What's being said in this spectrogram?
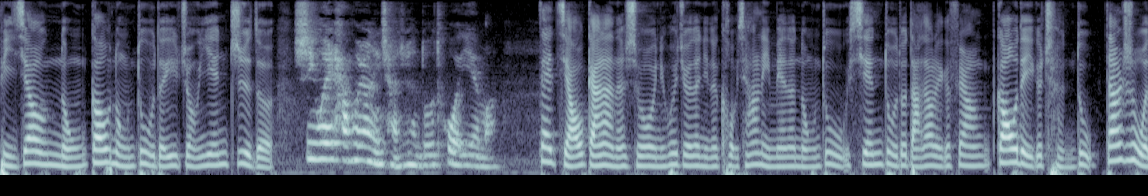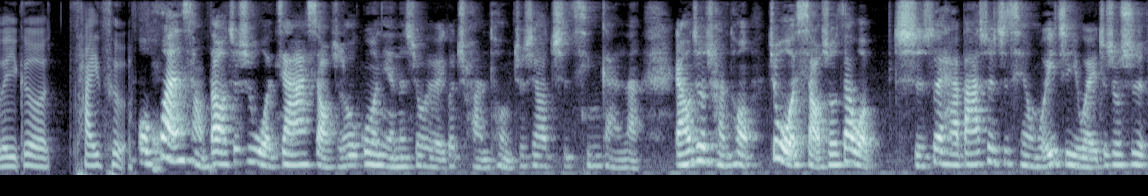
比较浓高浓度的一种腌制的，是因为它会让你产生很多唾液吗？在嚼橄榄的时候，你会觉得你的口腔里面的浓度、鲜度都达到了一个非常高的一个程度。当然，这是我的一个猜测。我忽然想到，就是我家小时候过年的时候有一个传统，就是要吃青橄榄。然后这个传统，就我小时候，在我十岁还八岁之前，我一直以为这就是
